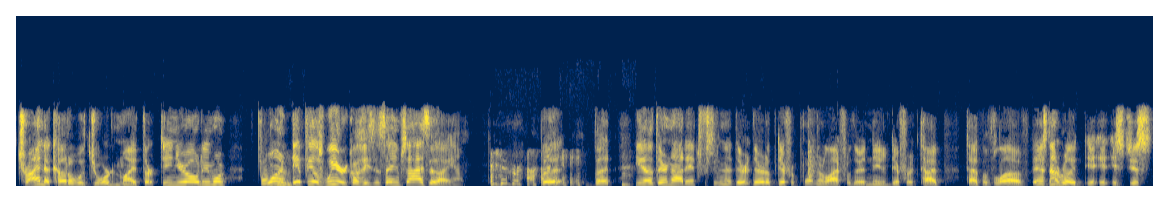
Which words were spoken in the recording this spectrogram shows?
trying to cuddle with Jordan, my 13 year old anymore, for one, mm-hmm. it feels weird because he's the same size that I am. right. But but you know they're not interested in it. They're they're at a different point in their life where they need a different type type of love, and it's not really. It, it's just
